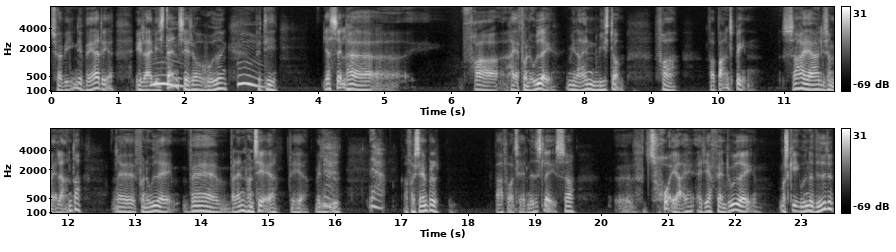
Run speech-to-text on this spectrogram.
tør vi egentlig være der? Eller er vi i stand til det overhovedet? Ikke? Mm. Fordi jeg selv har, fra, har jeg fundet ud af, min egen visdom, fra, fra barns ben, så har jeg, ligesom alle andre, øh, fundet ud af, hvad, hvordan håndterer jeg det her med Ja. livet. Ja, Og for eksempel, bare for at tage et nedslag, så øh, tror jeg, at jeg fandt ud af, måske uden at vide det,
